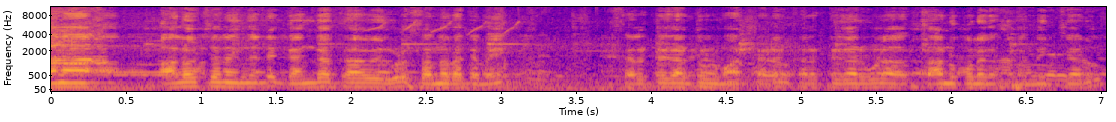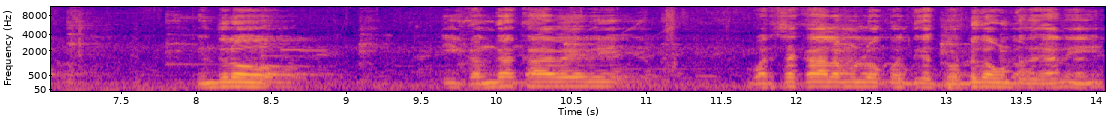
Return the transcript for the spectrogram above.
మన ఆలోచన ఏంటంటే గంగా కావేరి కూడా సన్న రకమే. కలెక్టర్ గారితో మాట్లాడాం. కలెక్టర్ గారు కూడా సానుకూలంగా స్పందించారు. ఇందులో ఈ గంగా కావేరి వర్షాకాలంలో కొద్దిగా దొడ్డుగా ఉంటుంది కానీ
